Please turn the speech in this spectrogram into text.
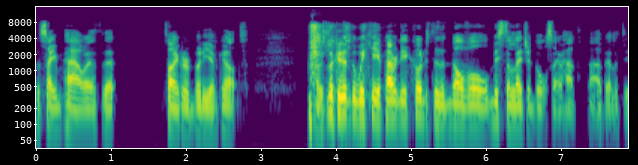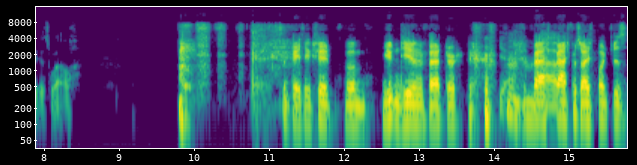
the same power that Tiger and Bunny have got. I was looking at the wiki. Apparently, according to the novel, Mister Legend also had that ability as well. Some basic shit. Um, mutant healing factor. Yeah, hmm, hmm. fast, Um, fast, precise punches.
